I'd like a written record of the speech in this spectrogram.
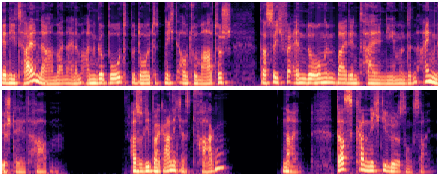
Denn die Teilnahme an einem Angebot bedeutet nicht automatisch, dass sich Veränderungen bei den Teilnehmenden eingestellt haben. Also lieber gar nicht erst fragen? Nein, das kann nicht die Lösung sein,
